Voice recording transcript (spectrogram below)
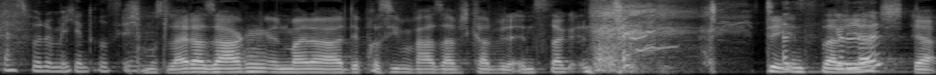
das würde mich Ich interessieren. muss leider sagen, in meiner depressiven Phase habe ich gerade wieder Insta deinstalliert. gelöscht? Ja,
